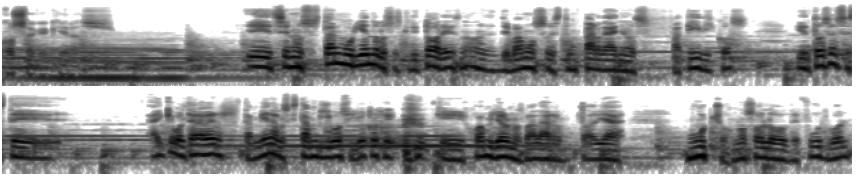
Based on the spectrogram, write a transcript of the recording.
cosa que quieras eh, se nos están muriendo los escritores, ¿no? Llevamos este, un par de años fatídicos y entonces este hay que voltear a ver también a los que están vivos y yo creo que, que Juan Milloro nos va a dar todavía mucho, no solo de fútbol,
